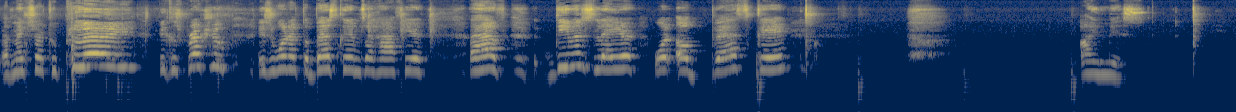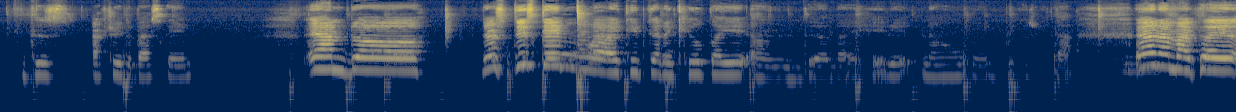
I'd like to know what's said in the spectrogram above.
and make sure to play because Rec is one of the best games I have here. I have Demon Slayer, what a best game. I miss This actually the best game. And uh, there's this game where I keep getting killed by it and, and I hate it now because of that. And I might play it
